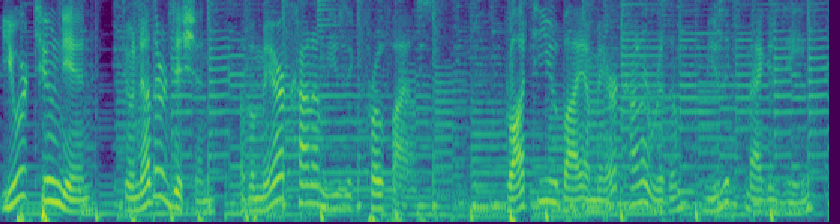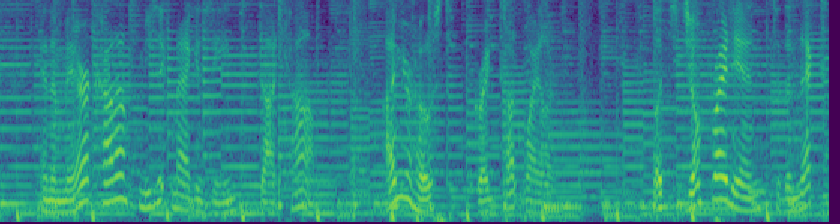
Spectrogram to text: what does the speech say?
You are tuned in to another edition of Americana Music Profiles, brought to you by Americana Rhythm Music Magazine and AmericanaMusicMagazine.com. I'm your host, Greg Tutwiler. Let's jump right in to the next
